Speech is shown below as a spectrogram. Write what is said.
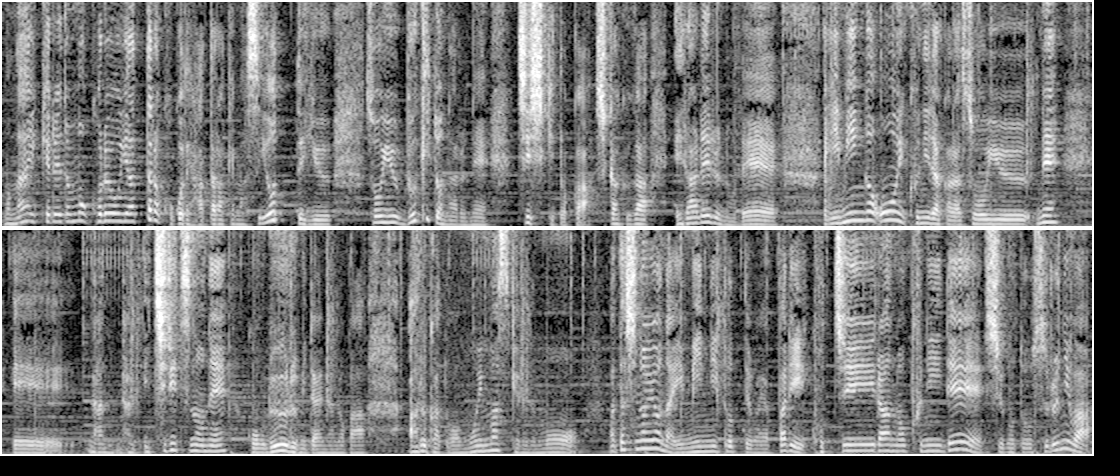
もないけれどもこれをやったらここで働けますよっていうそういう武器となるね知識とか資格が得られるので移民が多い国だからそういうねえー、なんなん一律のねこうルールみたいなのがあるかとは思いますけれども私のような移民にとってはやっぱりこちらの国で仕事をするには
